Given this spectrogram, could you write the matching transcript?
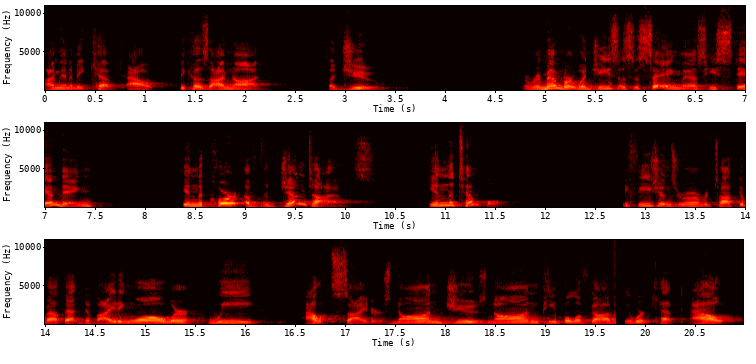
I'm going to be kept out because I'm not a Jew. And remember, when Jesus is saying this, he's standing in the court of the Gentiles, in the temple. Ephesians, remember, talked about that dividing wall where we, outsiders, non Jews, non people of God, we were kept out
